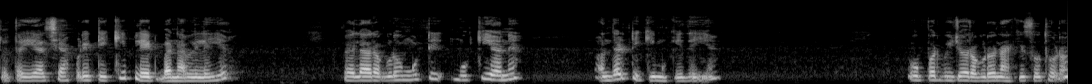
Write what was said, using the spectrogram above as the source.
તો તૈયાર છે આપણી ટીકી પ્લેટ બનાવી લઈએ. પહેલાં રગડો મૂકી મૂકી અને અંદર ટીકી મૂકી દઈએ. ઉપર બીજો રગડો નાખીશું થોડો.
